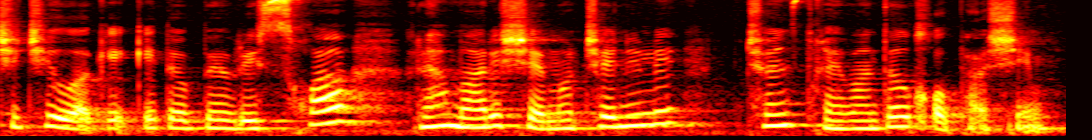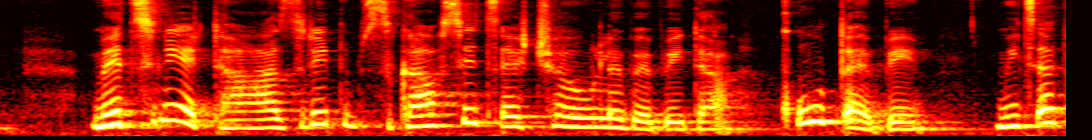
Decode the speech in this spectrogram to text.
ჩიჩილაკი, კიდევ ბევრი სხვა რამ არის შემორჩენილი ჩვენს დღევანდელ ყოფაში. მეცნიერთა აზრით მსგავსი წესჩვეულებები და კულტები მიწათ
